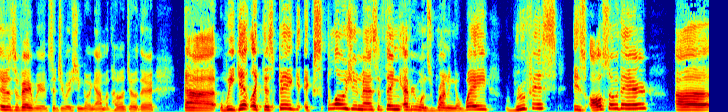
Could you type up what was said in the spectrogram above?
it was a very weird situation going on with hojo there. Uh we get like this big explosion massive thing. Everyone's running away. Rufus is also there uh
